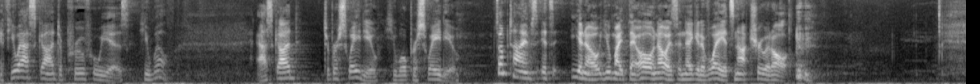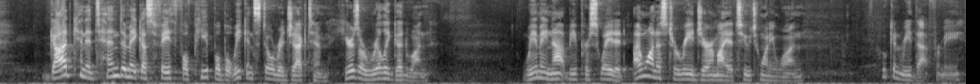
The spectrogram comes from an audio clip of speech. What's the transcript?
if you ask God to prove who He is, He will. Ask God to persuade you, He will persuade you. Sometimes it's, you know, you might think, oh no, it's a negative way. It's not true at all. God can intend to make us faithful people, but we can still reject Him. Here's a really good one we may not be persuaded. I want us to read Jeremiah 2:21. Who can read that for me?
